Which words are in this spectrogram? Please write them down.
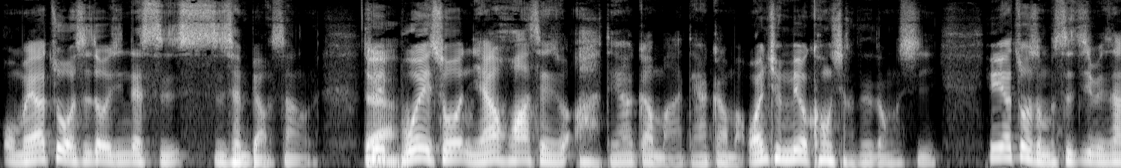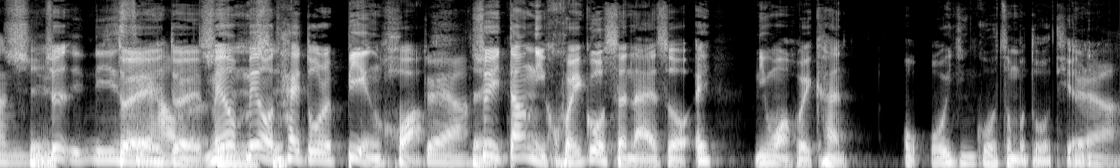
我们要做的事都已经在时时程表上了，所以不会说你要花时间说啊，等下干嘛，等下干嘛，完全没有空想这个东西。因为要做什么事，基本上你就你已经对对，没有没有太多的变化。对啊，所以当你回过神来的时候，哎，你往回看，我我已经过这么多天了，对啊，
